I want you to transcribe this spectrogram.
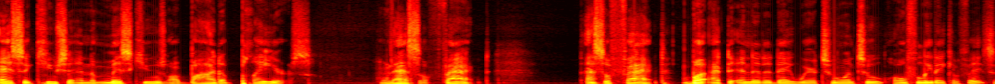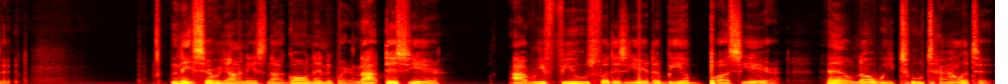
execution and the miscues are by the players. And that's a fact. That's a fact. But at the end of the day, we're two and two. Hopefully they can fix it. Nick Sirianni is not going anywhere. Not this year. I refuse for this year to be a bus year. Hell no, we too talented.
